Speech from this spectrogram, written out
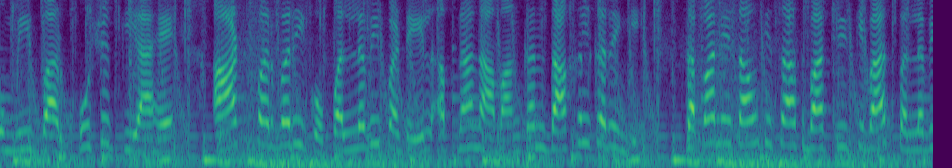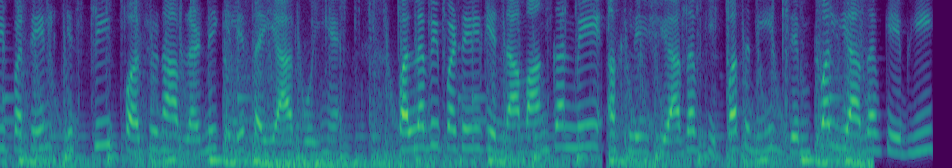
उम्मीदवार घोषित किया है। 8 फरवरी को पल्लवी पटेल अपना नामांकन दाखिल करेंगे। सपा नेताओं के साथ बातचीत के बाद पल्लवी पटेल इस सीट पर चुनाव लड़ने के लिए तैयार हुई हैं। पल्लवी पटेल के नामांकन में अखिलेश यादव की पत्नी डिंपल यादव के भी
